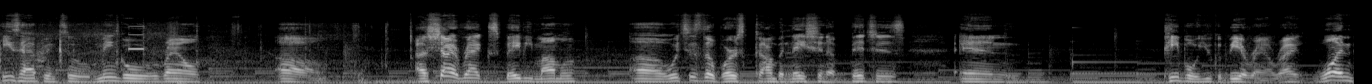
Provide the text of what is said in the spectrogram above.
he's happened to mingle around um, a Chiraq's baby mama, uh, which is the worst combination of bitches and people you could be around, right? One,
